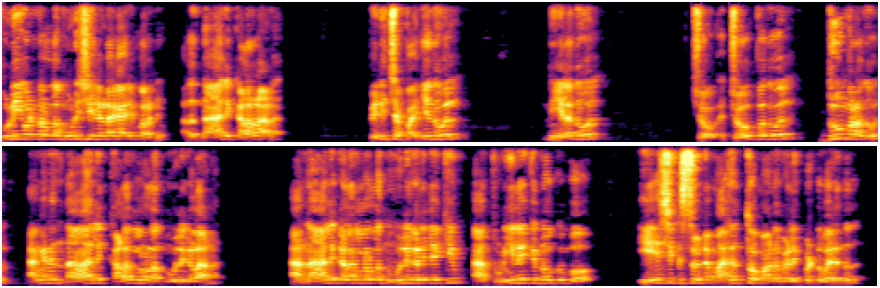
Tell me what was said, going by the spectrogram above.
തുണി കൊണ്ടുള്ള മൂടിശീലയുടെ കാര്യം പറഞ്ഞു. അത് നാല് കളറാണ്. പിരിച്ച പഞ്ഞിനൂൽ നീലനൂൽ ചുവപ്പ് നൂൽ ധൂമ്ര നൂൽ. അങ്ങനെ നാല് കളറിലുള്ള നൂലുകളാണ്. ആ നാല് കളറിലുള്ള നൂലുകളിലേക്കും ആ തുണിയിലേക്കും നോക്കുമ്പോൾ യേശുക്രിസ്തുവിന്റെ മഹത്വമാണ് വെളിപ്പെട്ടു വരുന്നത്.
